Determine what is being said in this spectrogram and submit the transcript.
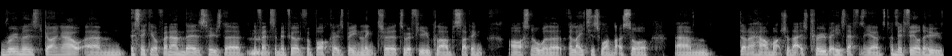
rumors going out. Um, Ezequiel Fernandez, who's the mm. defensive midfielder for Boca, has been linked to to a few clubs. I think Arsenal were the, the latest one that I saw. Um, don't know how much of that is true, but he's definitely a, a midfielder who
